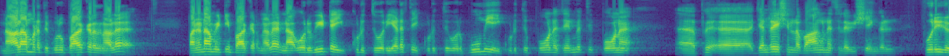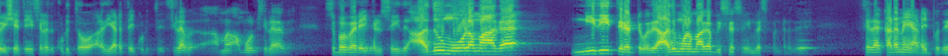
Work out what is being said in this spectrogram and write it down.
நாலாம் இடத்து குரு பார்க்கறதுனால பன்னெண்டாம் வீட்டையும் பார்க்கறதுனால நான் ஒரு வீட்டை கொடுத்து ஒரு இடத்தை கொடுத்து ஒரு பூமியை கொடுத்து போன ஜென்மத்துக்கு போன ஜென்ரேஷனில் வாங்கின சில விஷயங்கள் பூர்வீக விஷயத்தை சிலது கொடுத்தோ அல்லது இடத்தை கொடுத்து சில அமௌ அமௌண்ட் சில சுபகாரியங்கள் செய்து அது மூலமாக நிதி திரட்டுவது அது மூலமாக பிஸ்னஸில் இன்வெஸ்ட் பண்ணுறது சில கடனை அடைப்பது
